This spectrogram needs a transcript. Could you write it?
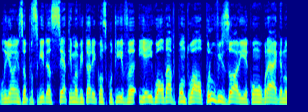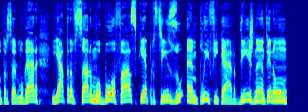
Leões a perseguir a sétima vitória consecutiva e a igualdade pontual provisória com o Braga no terceiro lugar e a atravessar uma boa fase que é preciso amplificar, diz na Antena 1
